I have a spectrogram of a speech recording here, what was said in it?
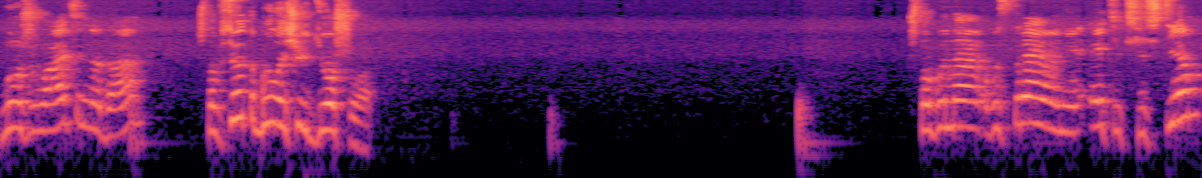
но желательно, да, чтобы все это было еще и дешево. Чтобы на выстраивание этих систем,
